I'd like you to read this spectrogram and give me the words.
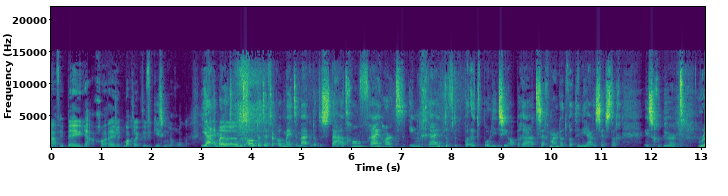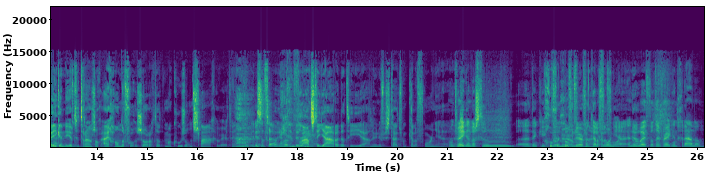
KVP, ja, gewoon redelijk makkelijk de verkiezingen wonnen. Ja, en maar dat Eh, komt dus- ook, dat heeft er ook mee te maken dat de staat gewoon vrij hard ingrijpt. Of de, het politieapparaat, zeg maar. Dat wat in de jaren zestig is gebeurd. Reagan die heeft er trouwens nog eigenhandig voor gezorgd dat Marcuse ontslagen werd. Hè? In, Is dat zo? In, in de laatste jaren dat hij ja, aan de Universiteit van Californië. eh, Want Reagan was toen, eh, denk ik, Gouverneur de gouverneur van, van, eh, Californië. Californië, En ja. hoe heeft, wat heeft Reagan gedaan dan?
